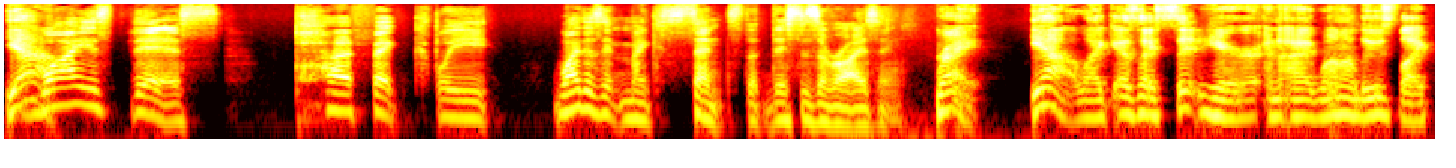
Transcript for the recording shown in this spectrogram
Yeah. Why is this perfectly why does it make sense that this is arising? Right. Yeah. Like as I sit here and I want to lose like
